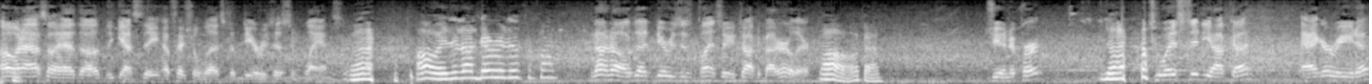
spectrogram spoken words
Oh, and I also had the, the yes, the official list of deer-resistant plants. Uh, oh, is it on deer resistant plant? No, no, the deer-resistant plants that you talked about earlier: Oh, okay. juniper, twisted yucca, agarita,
